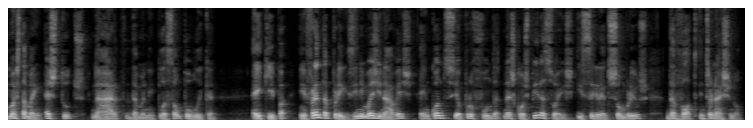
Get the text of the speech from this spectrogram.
mas também astutos na arte da manipulação pública. A equipa enfrenta perigos inimagináveis enquanto se aprofunda nas conspirações e segredos sombrios da VOT International.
